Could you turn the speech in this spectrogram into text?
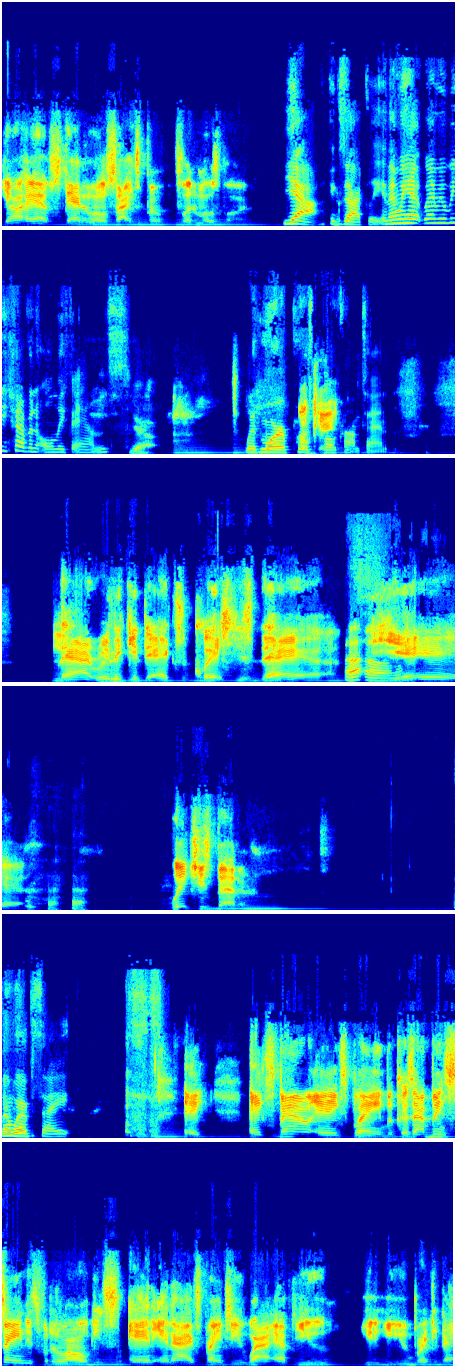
y'all have standalone sites for, for the most part. Yeah, exactly. And then we have, I mean, we each have an OnlyFans Yeah. with more personal Okay. content. Now I really get to ask some questions there. Uh oh. Yeah. Which is better? The website. Expound and explain because I've been saying this for the longest, and and I explain to you why after you you you break it down.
